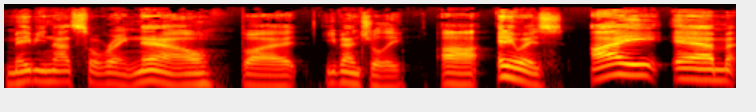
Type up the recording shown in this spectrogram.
Maybe not so right now, but eventually. Uh, anyways, I am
